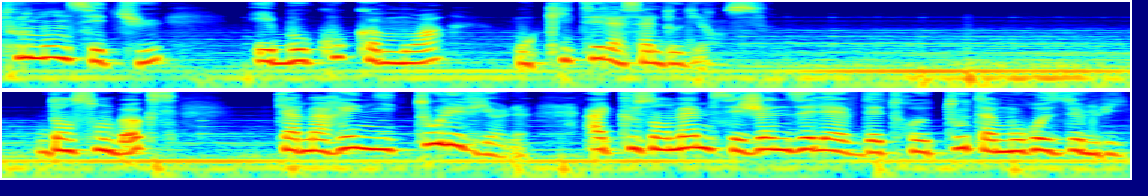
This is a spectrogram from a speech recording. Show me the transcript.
tout le monde s'est tu, et beaucoup, comme moi, ont quitté la salle d'audience. Dans son box, Camaret nie tous les viols, accusant même ses jeunes élèves d'être toutes amoureuses de lui.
